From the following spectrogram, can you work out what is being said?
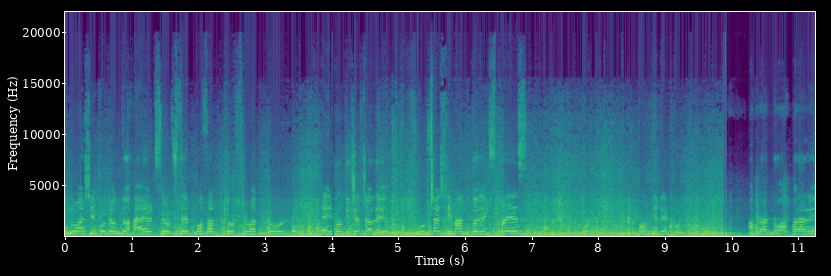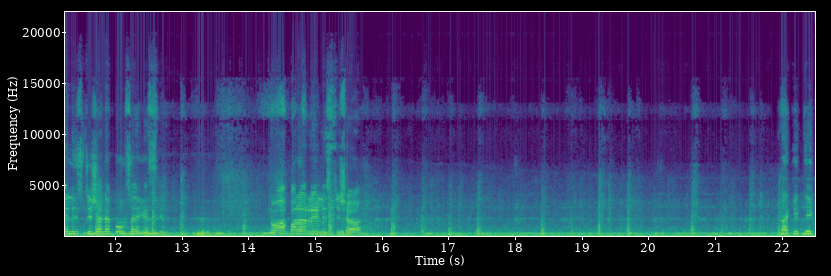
উনআশি পর্যন্ত হায়ার চলছে, পঁচাত্তর, চুয়াত্তর, এই গতিতে চলে। গুপ্তা সীমান্ত এক্সপ্রেস গতি দেখুন। আমরা নোয়াপাড়া রেল স্টেশনে পৌঁছে গেছি। Noapara rail station. প্রাকৃতিক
